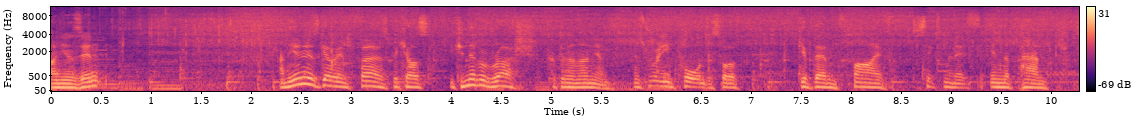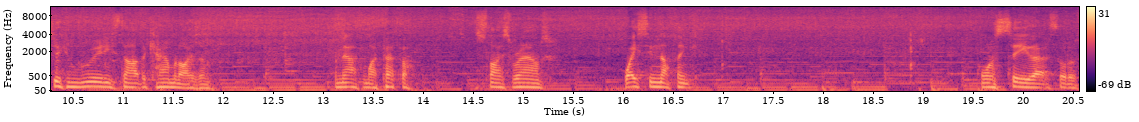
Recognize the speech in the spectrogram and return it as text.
Onions in. And the onions go in first because you can never rush cooking an onion. It's really important to sort of give them five to six minutes in the pan so you can really start to caramelise them. And now for my pepper. Slice round, wasting nothing. I want to see that sort of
